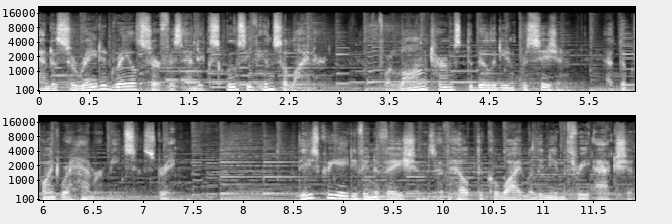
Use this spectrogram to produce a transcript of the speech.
and a serrated rail surface and exclusive insuliner for long-term stability and precision at the point where hammer meets string. These creative innovations have helped the Kawai Millennium 3 Action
